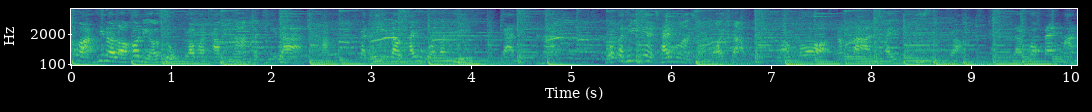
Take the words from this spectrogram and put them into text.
ระหว่างที่เรารอข้าวเหนียวสุกเรามาทำน้ำกะทิราดนะครับกะทิเราใช้หัวกะทิเหมือนกันนะฮะ หัวกะทิเนี่ยใช้ประมาณ 200 กรัม แล้วก็น้ำตาลใช้ 20 กรัม แล้วก็แป้งมัน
